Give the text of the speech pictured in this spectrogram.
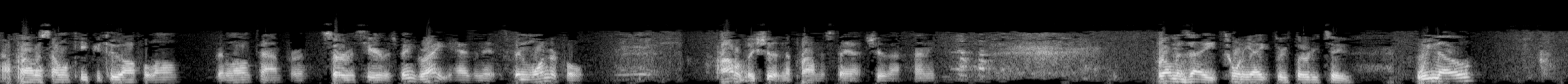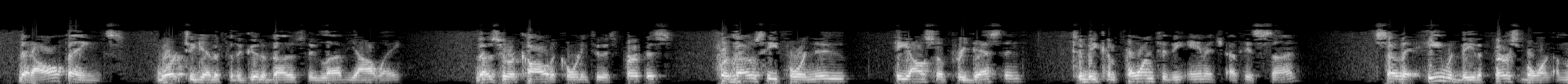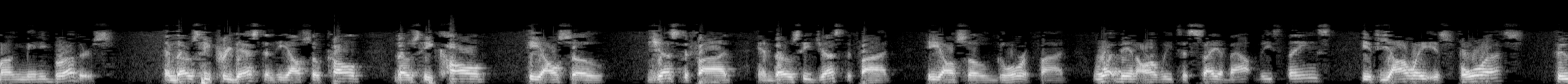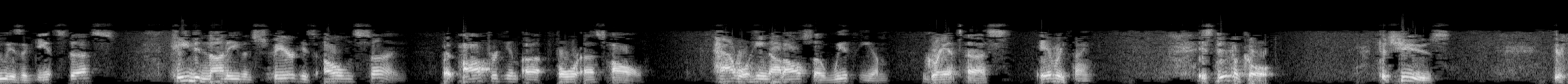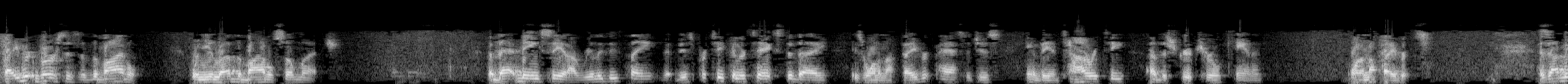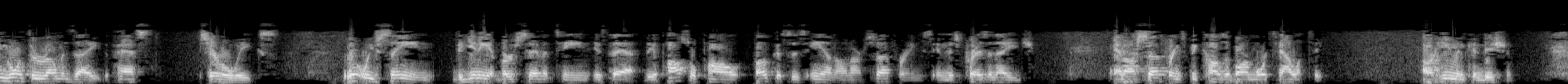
I promise I won't keep you too awful long. It's been a long time for service here. It's been great, hasn't it? It's been wonderful. Probably shouldn't have promised that, should I, honey? Romans 8, 28 through 32. We know that all things work together for the good of those who love Yahweh, those who are called according to His purpose. For those He foreknew, He also predestined to be conformed to the image of His Son so that he would be the firstborn among many brothers. And those he predestined, he also called. Those he called, he also justified. And those he justified, he also glorified. What then are we to say about these things? If Yahweh is for us, who is against us? He did not even spare his own son, but offered him up for us all. How will he not also with him grant us everything? It's difficult to choose your favorite verses of the Bible when you love the Bible so much. But that being said, I really do think that this particular text today is one of my favorite passages in the entirety of the scriptural canon. One of my favorites. As I've been going through Romans 8 the past several weeks, what we've seen, beginning at verse 17, is that the Apostle Paul focuses in on our sufferings in this present age and our sufferings because of our mortality, our human condition.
